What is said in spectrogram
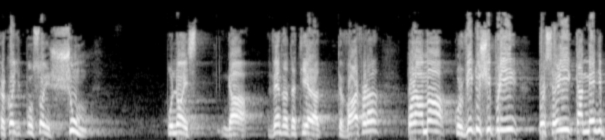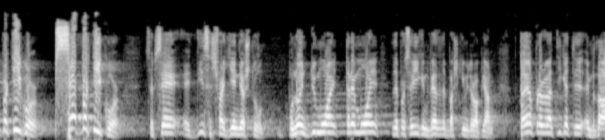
kërkojnë që të punësojnë shumë punonjës nga vendet e tjera të varfëra, por ama kur vijnë këtu në Shqipëri, përsëri kanë mendjen për të ikur. Pse për të ikur? Sepse e dinë se çfarë gjendje është këtu. Punojnë 2 muaj, 3 muaj dhe përsëri ikin vendet e Bashkimit Europian. Këto janë problematikat e mëdha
